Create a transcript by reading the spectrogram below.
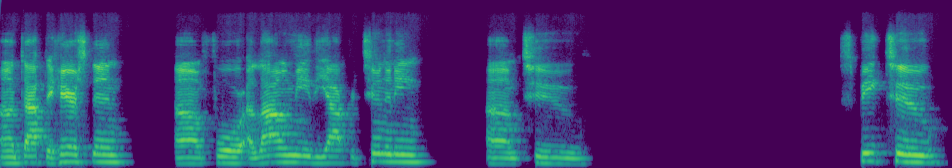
uh, Dr. Hairston um, for allowing me the opportunity um, to speak to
